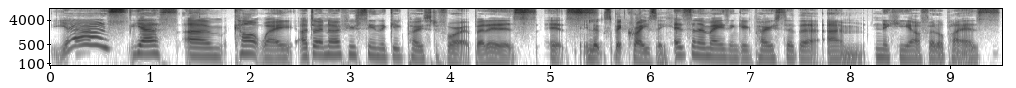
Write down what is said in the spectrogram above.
Yes, yes. Um, can't wait. I don't know if you've seen the gig poster for it, but it is. It's It looks a bit crazy. it's an amazing gig poster that um, Nikki, our fiddle players,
